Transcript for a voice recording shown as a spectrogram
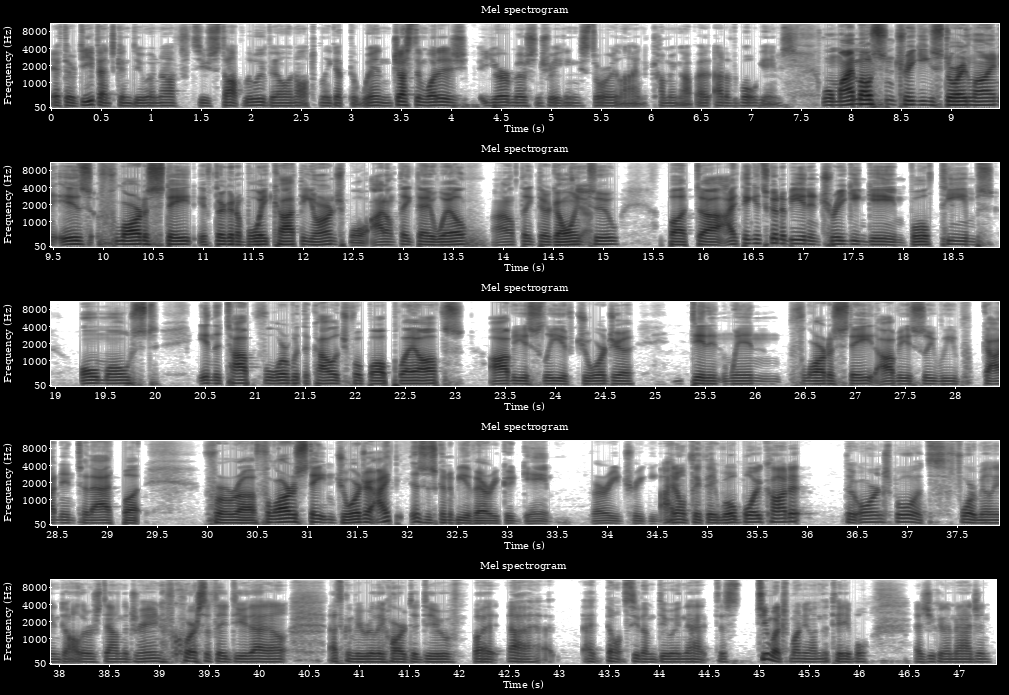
if their defense can do enough to stop Louisville and ultimately get the win. Justin, what is your most intriguing storyline coming up out of the bowl games? Well, my most intriguing storyline is Florida State if they're going to boycott the Orange Bowl. I don't think they will. I don't think they're going yeah. to, but uh, I think it's going to be an intriguing game. Both teams almost in the top four with the college football playoffs. Obviously, if Georgia didn't win Florida State, obviously we've gotten into that. But for uh, Florida State and Georgia, I think this is going to be a very good game. Very intriguing. I don't think they will boycott it. The Orange Bowl, it's four million dollars down the drain. Of course, if they do that, that's going to be really hard to do. But uh, I don't see them doing that. Just too much money on the table, as you can imagine.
